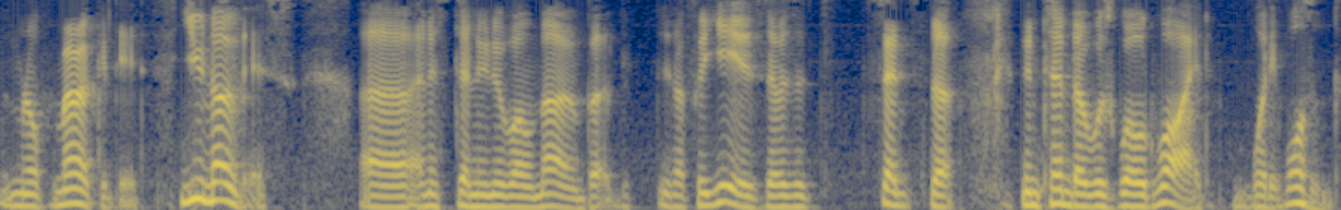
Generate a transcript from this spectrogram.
North America did. You know this, uh, and it's generally well known. But you know, for years there was a sense that Nintendo was worldwide. Well, it wasn't.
